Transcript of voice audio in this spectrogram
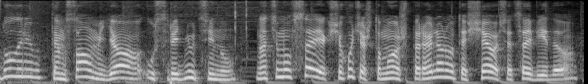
доларів, тим самим я усредню ціну. На цьому все. Якщо хочеш, то можеш переглянути ще ось це відео.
